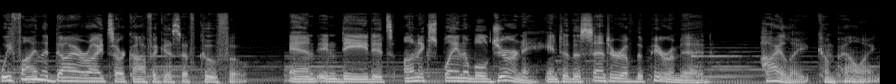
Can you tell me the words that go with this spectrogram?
We find the diorite sarcophagus of Khufu, and indeed its unexplainable journey into the center of the pyramid, highly compelling.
